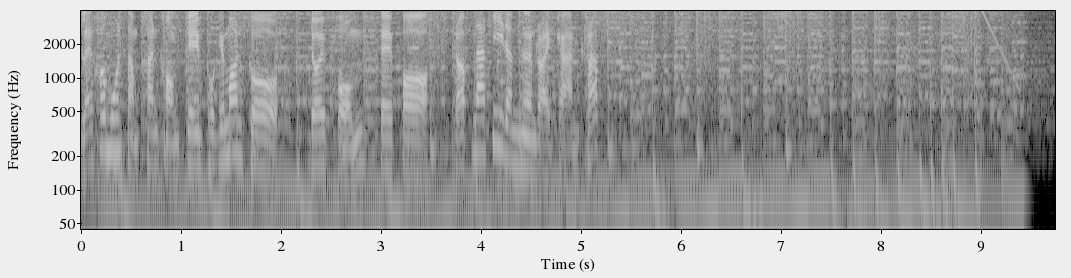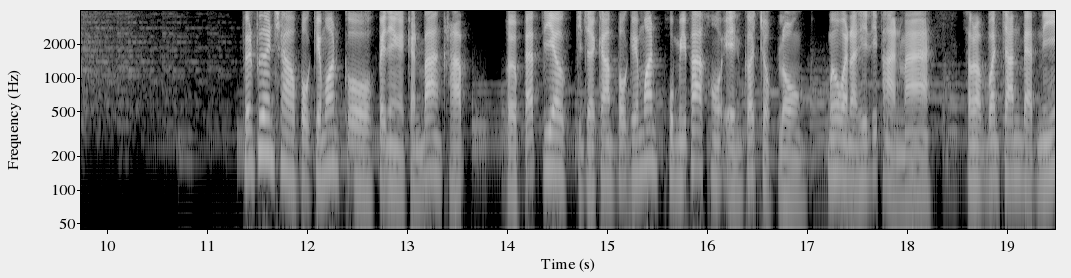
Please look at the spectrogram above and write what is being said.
และข้อมูลสำคัญของเกม Pokemon Go โดยผมเตปอ รับหน้าที่ดำเนินรายการครับ เพื่อนๆชาวโปเกมอนโกเป็นยังไงกันบ้างครับ เผลอแป๊บเดียวกิจกรรมโปเกมอนภูมิภาคโฮเอ็นก็จบลง เมื่อวันอาทิตย์ที่ผ่านมาสำหรับวันจันทร์แบบนี้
